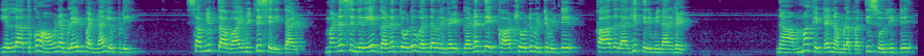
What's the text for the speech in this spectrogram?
எல்லாத்துக்கும் அவனை ப்ளேம் பண்ணா எப்படி? சம்யுக்தா வாய்விட்டு சிரித்தாள். மனசு நிறைய கனத்தோடு வந்தவர்கள் கனத்தை காற்றோடு விட்டுவிட்டு காதலாகி திரும்பினார்கள். நான் அம்மா கிட்ட நம்மளை பற்றி சொல்லிட்டு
